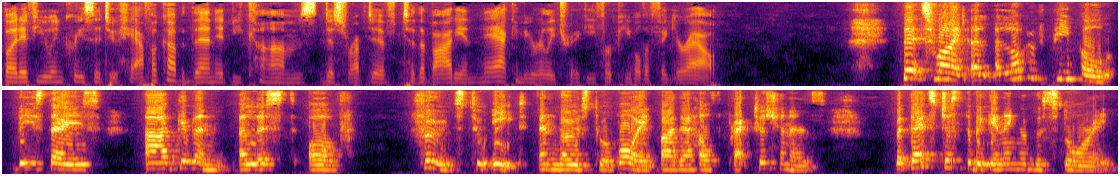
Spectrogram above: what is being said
But if you increase it to half a cup, then it becomes disruptive to the body, and that can be really tricky for people to figure out. That's right. A, a lot of people these days are given a list of foods to eat and those to avoid by their health practitioners. But that's just the beginning of the story.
